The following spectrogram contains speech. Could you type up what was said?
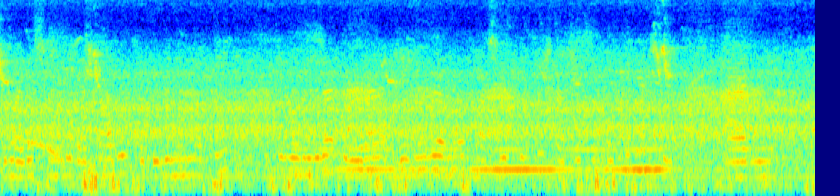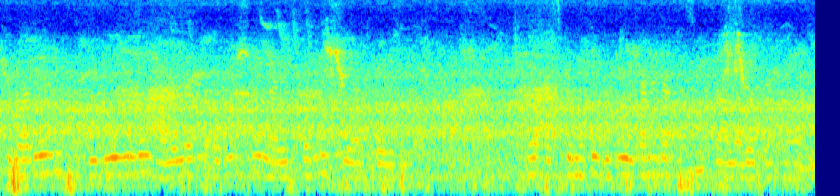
তোমাদের সঙ্গে দেখা হবে প্রতিদিনের মতো। বন্ধুরা, তোমরা এভাবে আমার পাশে সাথে ঠিক আছে আর তোমাদের ভিডিওগুলো ভালো লাগে অবশ্যই লাইক করবে শেয়ার করবে। তো আজকের মতো ভিডিও এখানে রাখছি কাল আবার দেখা হবে।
